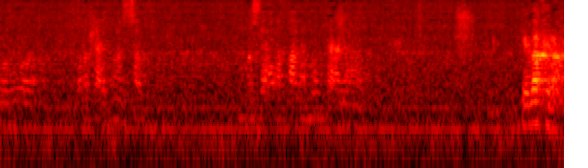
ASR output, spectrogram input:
وهو وركع دون الصف ثم سأل قال من فعل هذا؟ في بكرة.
